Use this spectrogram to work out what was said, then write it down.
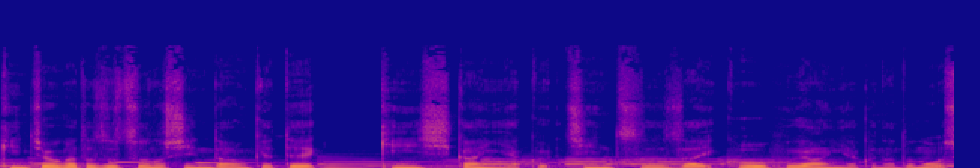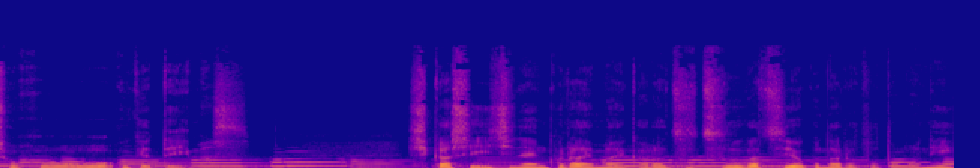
緊張型頭痛の診断を受けて筋弛緩薬鎮痛剤抗不安薬などの処方を受けています。しかし1年くらい前から頭痛が強くなるとともに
